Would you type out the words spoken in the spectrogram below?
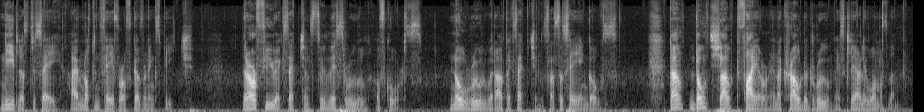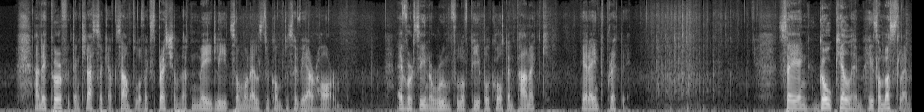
Needless to say, I am not in favor of governing speech. There are few exceptions to this rule, of course. No rule without exceptions, as the saying goes. Don't, don't shout fire in a crowded room is clearly one of them. And a perfect and classic example of expression that may lead someone else to come to severe harm. Ever seen a room full of people caught in panic? It ain't pretty. Saying, go kill him, he's a Muslim,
